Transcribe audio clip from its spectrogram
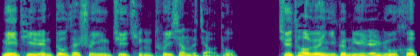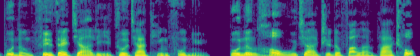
媒体人都在顺应剧情推向的角度。去讨论一个女人如何不能废在家里做家庭妇女，不能毫无价值的发烂发臭。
